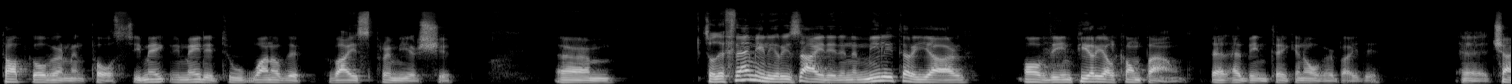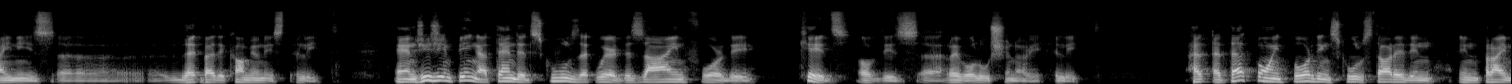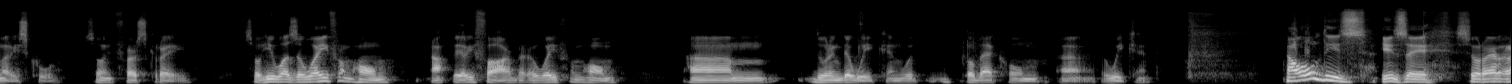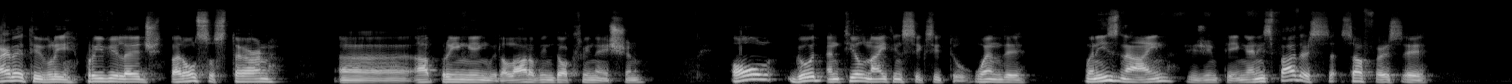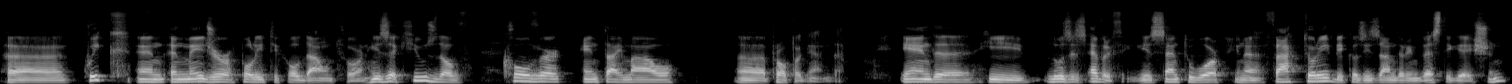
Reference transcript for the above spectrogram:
top government posts. He made, he made it to one of the vice premiership. Um, so the family resided in a military yard of the imperial compound that had been taken over by the uh, Chinese, uh, by the communist elite. And Xi Jinping attended schools that were designed for the kids of this uh, revolutionary elite. At, at, that point, boarding school started in, in primary school, so in first grade. So he was away from home, not very far, but away from home um, during the week and would go back home uh, the weekend. Now, all this is a so relatively privileged but also stern uh, upbringing with a lot of indoctrination. All good until 1962, when, the, when he's nine, Xi Jinping, and his father su- suffers a uh, quick and, and major political downturn. He's accused of covert anti Mao uh, propaganda. And uh, he loses everything. He's sent to work in a factory because he's under investigation.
